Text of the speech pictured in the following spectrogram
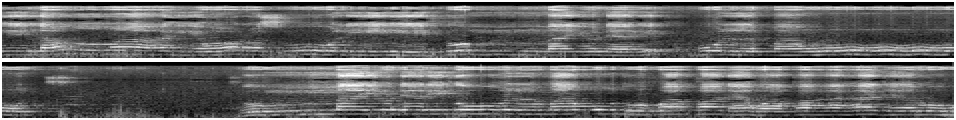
إلى الله ورسوله ثم يدركه الموت ثم يدركه الموت فقد وقع أجره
